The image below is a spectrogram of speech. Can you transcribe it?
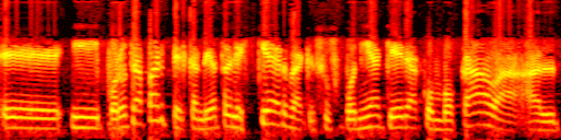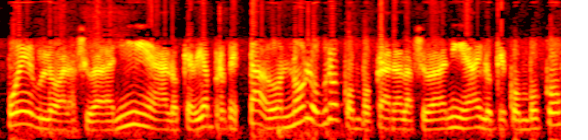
Eh, y por otra parte, el candidato de la izquierda, que se suponía que era convocaba al pueblo, a la ciudadanía, a los que habían protestado, no logró convocar a la ciudadanía y lo que convocó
